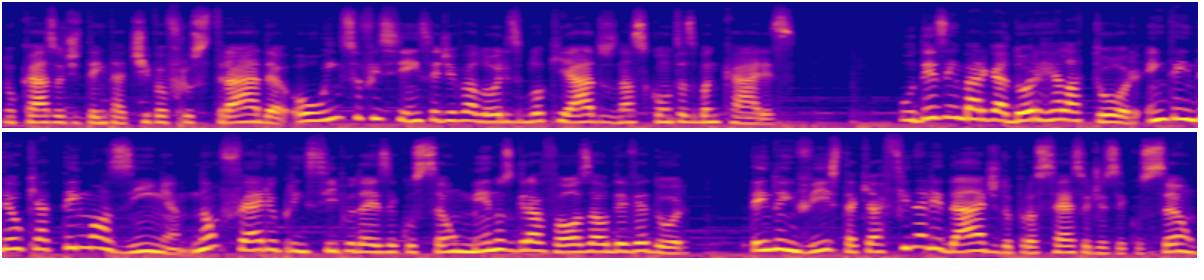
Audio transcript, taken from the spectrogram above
no caso de tentativa frustrada ou insuficiência de valores bloqueados nas contas bancárias. O desembargador relator entendeu que a teimosinha não fere o princípio da execução menos gravosa ao devedor, tendo em vista que a finalidade do processo de execução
